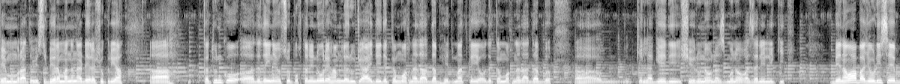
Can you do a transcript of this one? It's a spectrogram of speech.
ټیم هم راته وست ډیره مننه ډیره شکریا کتونکو د دې نه یو څو پوښتنې نورې هم لرو چې آی د کم وخت نه د ادب خدمت کوي او د کم وخت نه د ادب کې لګې دي شعرونه او نظمونه او غزلې لیکي بینوا باجوړي صاحب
